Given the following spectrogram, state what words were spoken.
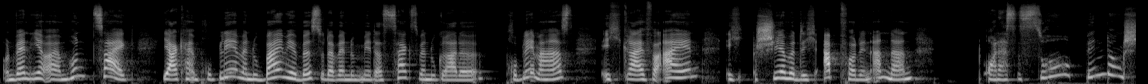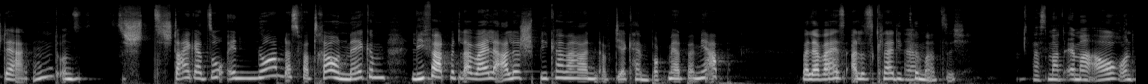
Und wenn ihr eurem Hund zeigt, ja, kein Problem, wenn du bei mir bist oder wenn du mir das zeigst, wenn du gerade Probleme hast, ich greife ein, ich schirme dich ab vor den anderen. Oh, das ist so bindungsstärkend und steigert so enorm das Vertrauen. Malcolm liefert mittlerweile alle Spielkameraden, auf die er keinen Bock mehr hat, bei mir ab. Weil er weiß, alles klar, die ja. kümmert sich. Das macht Emma auch und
